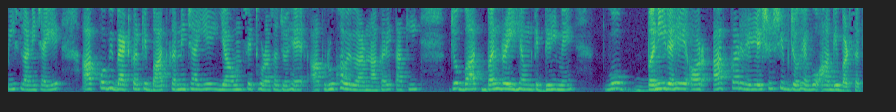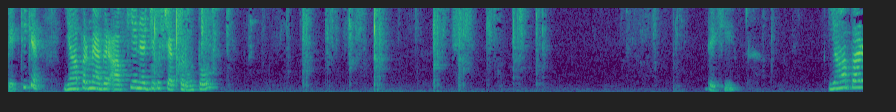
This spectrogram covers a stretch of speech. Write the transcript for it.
पीस लानी चाहिए। आपको भी बैठ करके बात करनी चाहिए या उनसे थोड़ा सा जो है आप रूखा व्यवहार ना करें ताकि जो बात बन रही है उनके दिल में, वो बनी रहे और आपका रिलेशनशिप जो है वो आगे बढ़ सके। ठीक है? यहाँ पर मैं अगर आपकी एनर्जी को चेक करूँ तो देखिए। यहाँ पर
